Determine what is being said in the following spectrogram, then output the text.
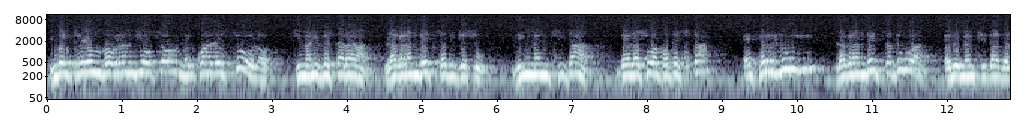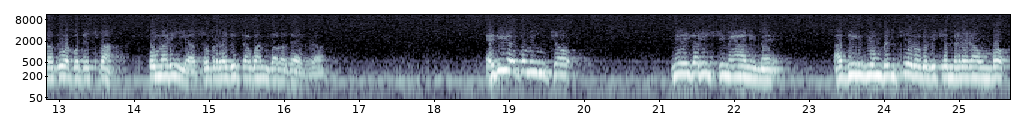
in quel trionfo grandioso nel quale solo si manifesterà la grandezza di Gesù, l'immensità della sua potestà e per lui la grandezza tua e l'immensità della tua potestà, o Maria, sopra tutta quanta la terra. Ed io comincio, miei carissime anime, a dirvi un pensiero che vi sembrerà un po',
